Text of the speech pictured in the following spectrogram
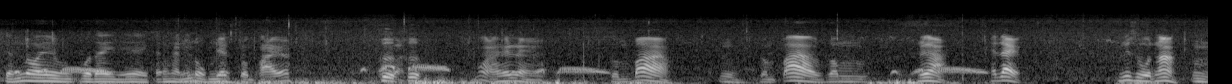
เสียงน้อยบ่ได้เลยกังหันลมเรีเนี่ยยกสมพายเหรอคือคือว่าเห็นไหนสมป้าอืมสมป้าสมเนื้อให้ได้นี่สูตรนะอืม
